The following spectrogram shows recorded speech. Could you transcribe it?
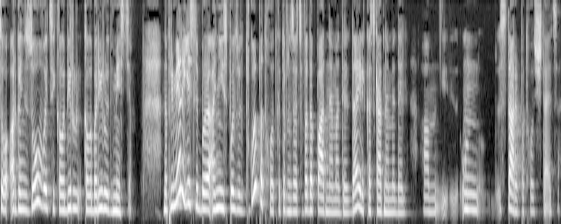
организовывается и коллаборирует вместе. Например, если бы они использовали другой подход, который называется водопадная модель да, или каскадная модель, он старый подход считается,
